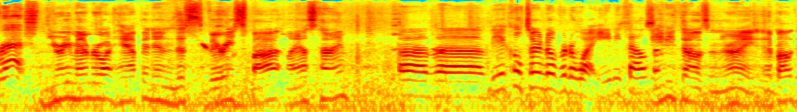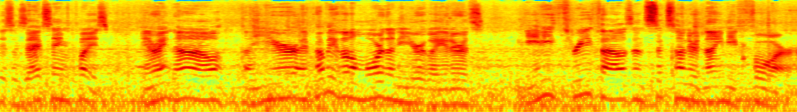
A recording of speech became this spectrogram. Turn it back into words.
fresh. Do you remember what happened in this very spot last time? uh, the vehicle turned over to what, 80,000? 80,000, right. About this exact same place. And right now, a year, and probably a little more than a year later, it's 83,694.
